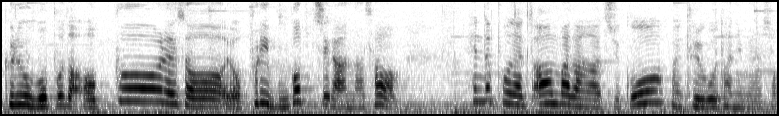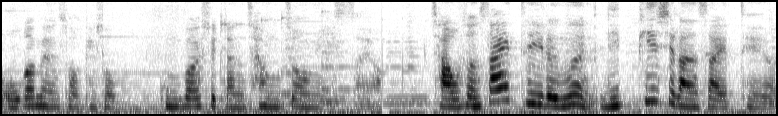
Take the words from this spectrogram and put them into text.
그리고 무엇보다 어플에서 어플이 무겁지가 않아서 핸드폰에 다운받아가지고 들고 다니면서 오가면서 계속 공부할 수 있다는 장점이 있어요. 자 우선 사이트 이름은 리핏이라는 사이트예요.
